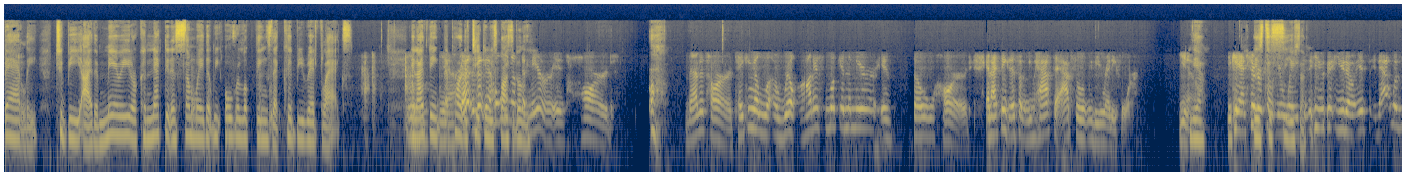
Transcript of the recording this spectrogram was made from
badly to be either married or connected in some way that we overlook things that could be red flags. Mm-hmm. And I mm-hmm. think yeah. that part that, of taking that, responsibility. the mirror is hard. Oh, that is hard. Taking a, a real honest look in the mirror is so hard. And I think that's something you have to absolutely be ready for. You know? Yeah. You can't sugarcoat your way to, you, you know, it's that was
